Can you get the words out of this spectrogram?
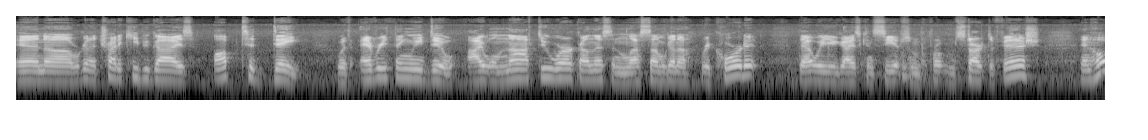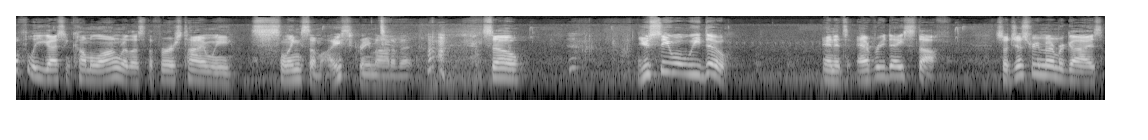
and uh, we're going to try to keep you guys up to date with everything we do. I will not do work on this unless I'm going to record it. That way you guys can see it from, from start to finish. And hopefully you guys can come along with us the first time we sling some ice cream out of it. so you see what we do, and it's everyday stuff. So just remember, guys,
